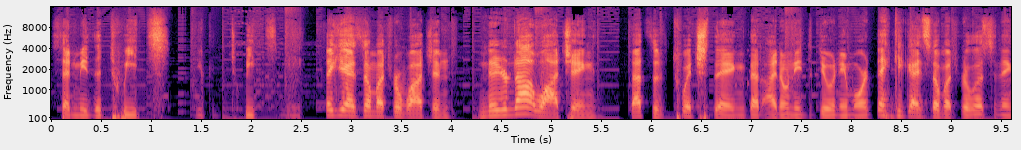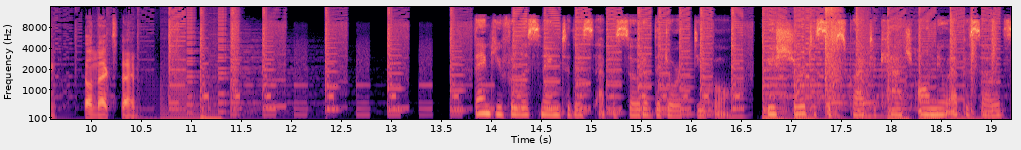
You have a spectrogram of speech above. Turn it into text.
send me the tweets, you can tweets me. Thank you guys so much for watching. No, you're not watching. That's a Twitch thing that I don't need to do anymore. Thank you guys so much for listening. Till next time. Thank you for listening to this episode of The Dork Depot. Be sure to subscribe to catch all new episodes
